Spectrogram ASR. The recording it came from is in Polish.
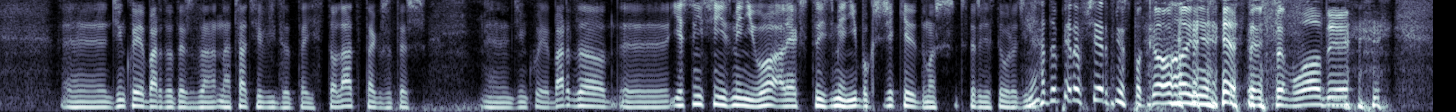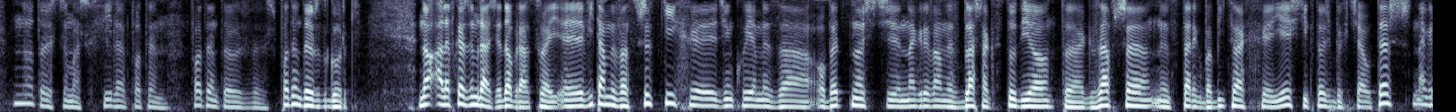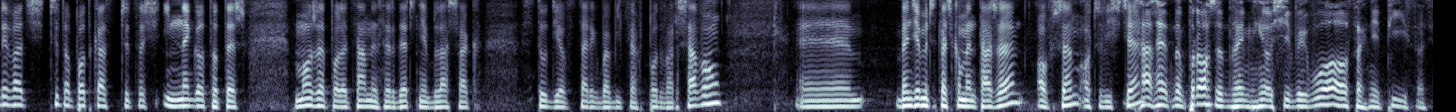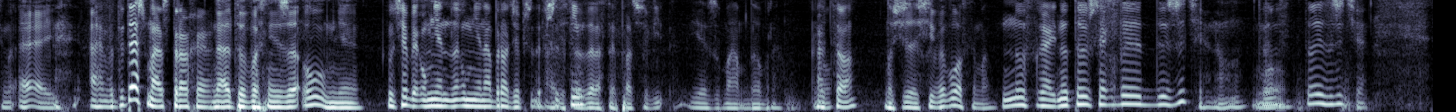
dziękuję bardzo też za, na czacie widzę tutaj 100 lat, także też dziękuję bardzo. E, jeszcze nic się nie zmieniło, ale jak się coś zmieni, bo Krzysiek, kiedy masz 40 urodziny? Ja dopiero w sierpniu, spokojnie, jestem jeszcze młody. No to jeszcze masz chwilę, potem, potem to już wiesz, potem to już z górki. No ale w każdym razie, dobra, słuchaj, e, witamy was wszystkich, dziękujemy za obecność, nagrywamy w Blaszak Studio, to jak zawsze w Starych Babicach. Jeśli ktoś by chciał też nagrywać, czy to podcast, czy coś innego, to też może polecamy serdecznie Blaszak studio w Starych Babicach pod Warszawą. Będziemy czytać komentarze, owszem, oczywiście. Ale no proszę tutaj mi o siwych włosach nie pisać, no ej. Ale bo ty też masz trochę. No ale to właśnie, że u mnie. U ciebie, u mnie, u mnie na brodzie przede wszystkim. Ale co, zaraz tak patrzę, Jezu, mam, dobra. No. A co? No że siwe włosy mam. No słuchaj, no to już jakby życie, no. To, no. Jest, to jest życie.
